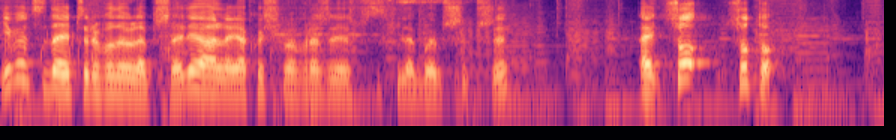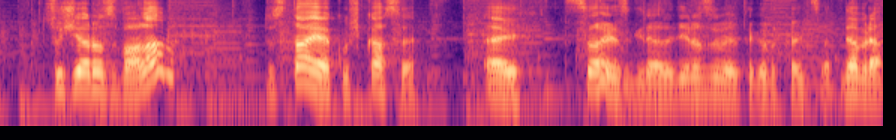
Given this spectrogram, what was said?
Nie wiem, co daje czerwone ulepszenie, ale jakoś mam wrażenie, że przez chwilę byłem szybszy. Ej, co? Co to? Coś ja rozwalam? Dostaję jakąś kasę. Ej, co jest grane? Nie rozumiem tego do końca. Dobra,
